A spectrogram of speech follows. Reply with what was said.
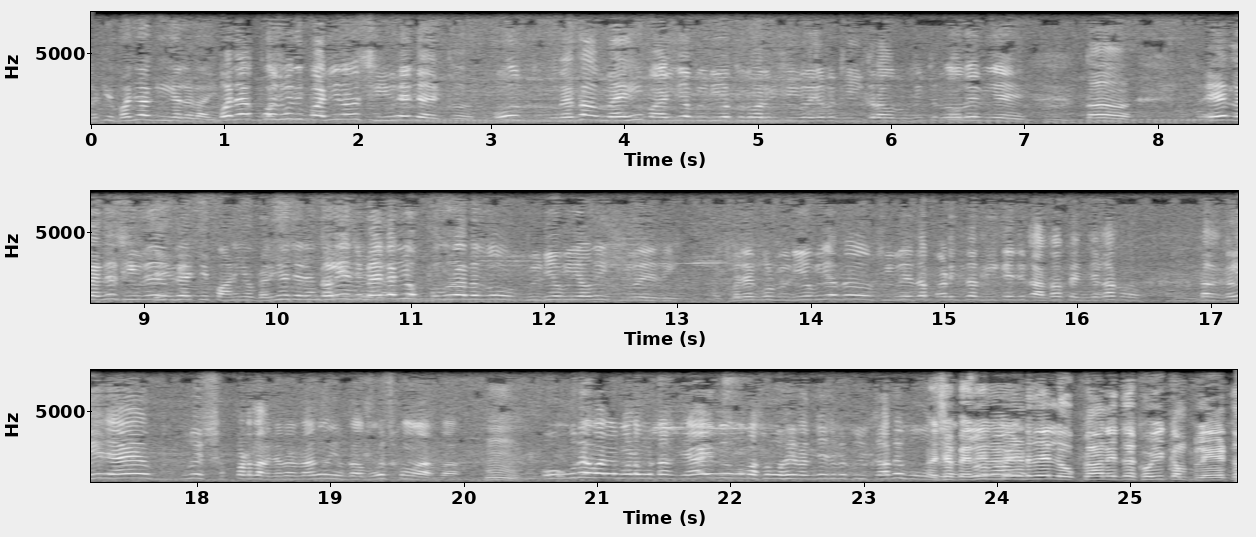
ਲੇਕਿਨ ਵਜ੍ਹਾ ਕੀ ਹੈ ਲੜਾਈ? ਵਜ੍ਹਾ ਕੁਛ ਵੀ ਨਹੀਂ ਭਾਜੀ ਨਾਲ ਸੀਵਰੇਜ ਹੈ ਇੱਕ। ਉਹ ਰਹਿੰਦਾ ਮੈਂ ਹੀ ਪਾਈ ਆ ਵੀਡੀਓ ਇੱਕ ਦੋ ਵਾਰੀ ਸੀਵਰੇਜ ਵੀ ਠੀਕ ਕਰਾਓ ਤੁਸੀਂ ਚਲਾਉਂਦੇ ਨਹੀਂ ਇਹ ਤਾਂ ਇਹ ਲੈਂਦੇ ਸੀਵਰੇਜ ਸੀਵਰੇਜ ਦੀ ਪਾਣੀ ਉਹ ਗਲੀਆਂ 'ਚ ਰਹਿੰਦਾ ਗਲੀ 'ਚ ਮੈਂ ਕਿਹਾ ਜੀ ਉਹ ਪੂਰਾ ਮੇਰੇ ਕੋਲ ਵੀਡੀਓ ਵੀ ਆ ਉਹਦੀ ਸੀਵਰੇਜ ਦੀ। ਮੇਰੇ ਕੋਲ ਵੀਡੀਓ ਵੀ ਆ ਤਾਂ ਸੀਵਰੇਜ ਦਾ ਪਾਣੀ ਦਾ ਲੀਕੇਜ ਕਰਦਾ ਤਿੰਨ ਜਗ੍ਹਾ ਤੋਂ। ਤਾਂ ਗਲੀ ਪੂਰੇ ਛੱਪੜ ਲੱਗ ਜਾਂਦਾ ਲੰਘ ਨਹੀਂ ਹੁੰਦਾ ਮੁਸ਼ਕ ਮਾਰਦਾ ਹੂੰ। ਉਹ ਉਹਦੇ ਬਾਰੇ ਮਾੜਾ ਮੋਟਾ ਕਿਹਾ ਇਹਨੂੰ ਉਹ ਬਸ ਉਹੀ ਰੰਜੇ ਵਿੱਚ ਤੁਸੀਂ ਕਾਹਦੇ ਬੋਲਦੇ ਅੱਛਾ, ਪਹਿਲੇ? ਪਿੰਡ ਦੇ ਲੋਕਾਂ ਨੇ ਤਾਂ ਕੋਈ ਕੰਪਲੇਂਟ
